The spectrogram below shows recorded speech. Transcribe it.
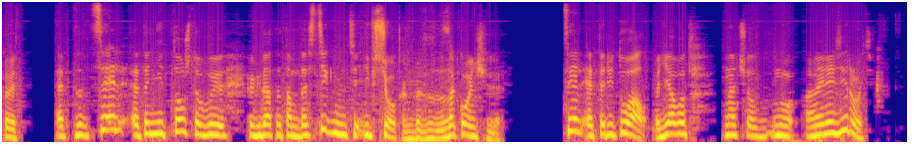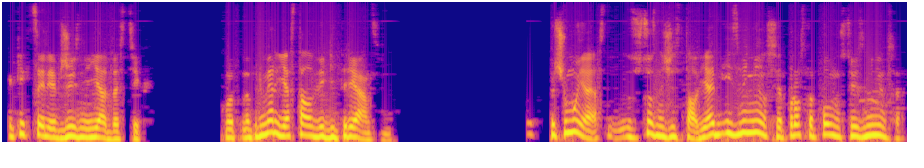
То есть эта цель это не то, что вы когда-то там достигнете и все, как бы закончили. Цель это ритуал. Я вот начал ну, анализировать, каких целей в жизни я достиг. Вот, например, я стал вегетарианцем. Почему я? Что значит стал? Я изменился, просто полностью изменился.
